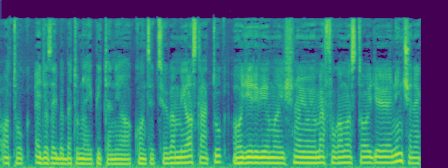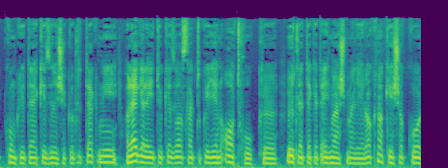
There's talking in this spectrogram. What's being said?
atok egy az egybe be tudna építeni a koncepcióban. Mi azt láttuk, ahogy Éri Vilma is nagyon jól megfogalmazta, hogy nincsenek konkrét elképzelések, ötletek. Mi a legelejétől kezdve azt láttuk, hogy ilyen adhok ötleteket egymás mellé raknak, és akkor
